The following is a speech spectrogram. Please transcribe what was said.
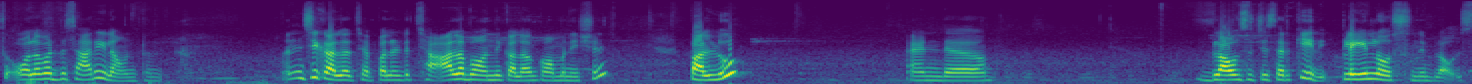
So all over the sari ఇలా ఉంటుంది. మంచి కలర్ చెప్పాలంటే చాలా బాగుంది కలర్ కాంబినేషన్ పళ్ళు అండ్ బ్లౌజ్ వచ్చేసరికి ఇది ప్లెయిన్లో వస్తుంది బ్లౌజ్.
